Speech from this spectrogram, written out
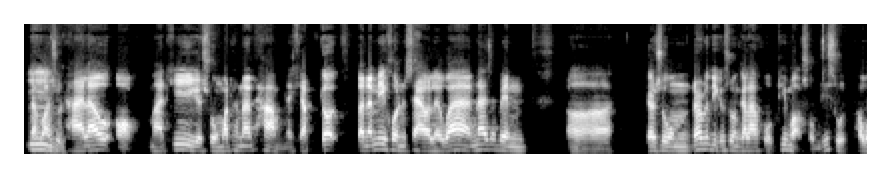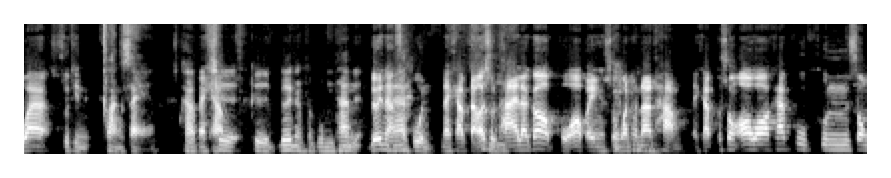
แต่ว่าสุดท้ายแล้วออกมาที่กระทรวงวัฒนธรรมนะครับ ก็ตอนนั้นมีคนแซวเลยว่าน่าจะเป็น กระทรวงรัฐมนตรีกระทรวงกลาโหมที่เหมาะสมที่สุด เพราะว่าสุทินคลังแสงนะครับคือด้วยนามสกุลท่านด้วยนามสกุลนะครับ แต่ว่าสุดท้ายแล้วก็โผล่ออกไปกระทรวงวัฒนธรรมนะครับกระทรวงอวครับคุณทรง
